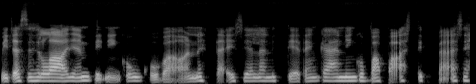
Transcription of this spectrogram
mitä se laajempi niin kuin kuva on, että ei siellä nyt tietenkään niin kuin vapaasti pääse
